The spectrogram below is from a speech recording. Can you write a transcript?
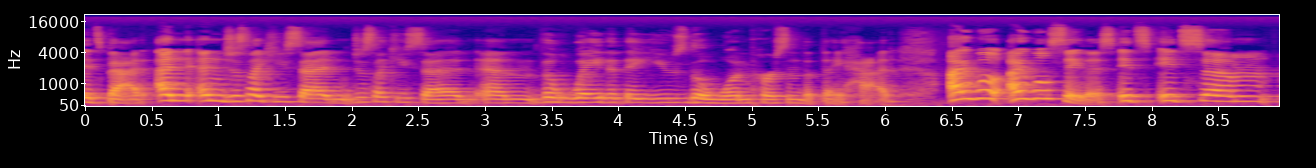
it's bad. And and just like you said, just like you said, um, the way that they use the one person that they had. I will I will say this. It's it's um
